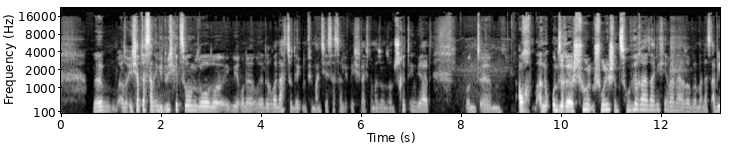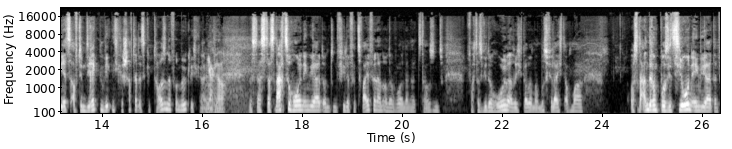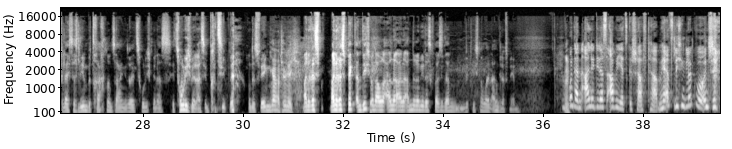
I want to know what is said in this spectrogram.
also ich habe das dann irgendwie durchgezogen, so, so irgendwie ohne, ohne darüber nachzudenken. Und für manche ist das dann wirklich vielleicht nochmal so, so ein Schritt irgendwie halt. Und ähm, auch an unsere Schul schulischen Zuhörer, sage ich immer, ne, also wenn man das Abi jetzt auf dem direkten Weg nicht geschafft hat, es gibt tausende von Möglichkeiten. Ja, ne? klar. das, das, das nachzuholen irgendwie halt und, und viele verzweifeln dann oder wollen dann halt tausendfach das wiederholen. Also ich glaube, man muss vielleicht auch mal aus einer anderen Position irgendwie halt dann vielleicht das Leben betrachten und sagen, so jetzt hole ich mir das, jetzt hole ich mir das im Prinzip. Ne? Und deswegen Ja, natürlich. mein, Res mein Respekt an dich und auch an alle, alle anderen, die das quasi dann wirklich nochmal in Angriff nehmen. Hm. Und an alle, die das Abi jetzt geschafft haben. Herzlichen Glückwunsch.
